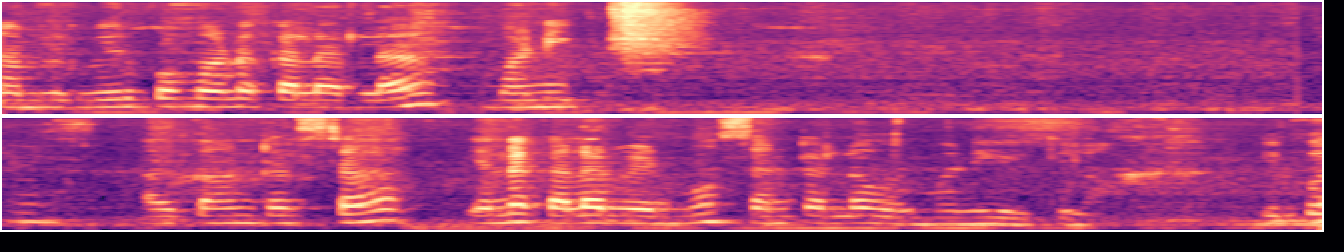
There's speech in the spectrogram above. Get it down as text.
நம்மளுக்கு விருப்பமான கலரில் மணி. அது கான்ட்ராஸ்ட்டாக என்ன கலர் வேணுமோ சென்டரில் ஒரு மணி வைக்கலாம். இப்போ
